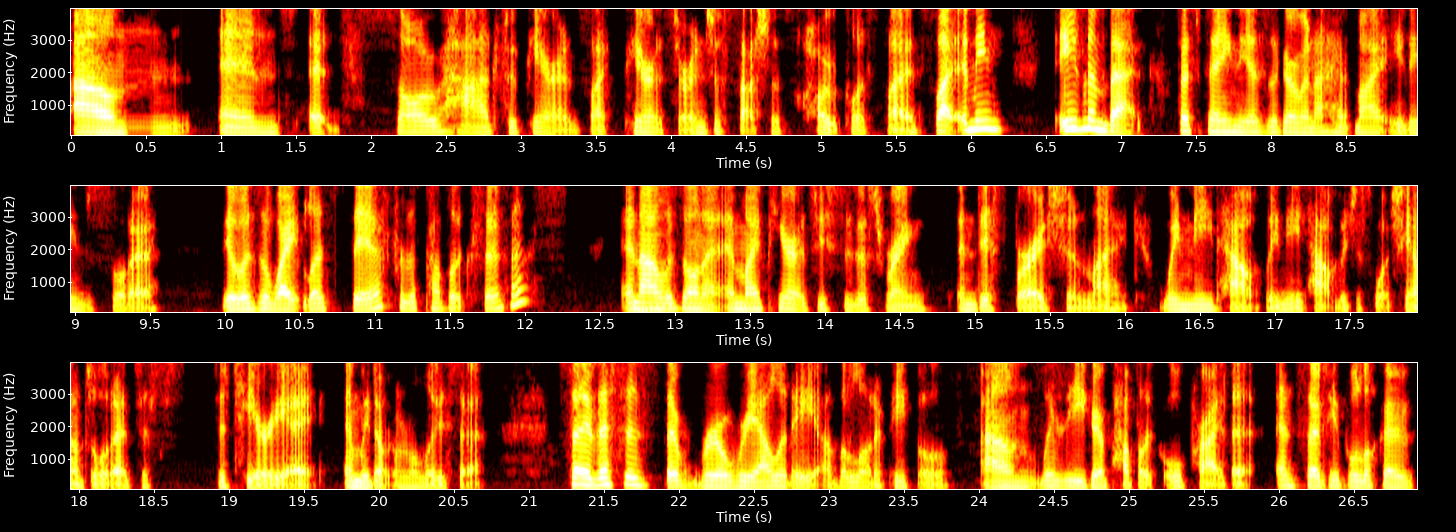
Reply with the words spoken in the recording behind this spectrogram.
Um, and it's so hard for parents. Like parents are in just such this hopeless place. Like, I mean, even back 15 years ago when I had my eating disorder, there was a wait list there for the public service and I mm. was on it. And my parents used to just ring in desperation, like, we need help, we need help. We're just watching our daughter just deteriorate and we don't want to lose her. So this is the real reality of a lot of people, um, whether you go public or private. And so people look over,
